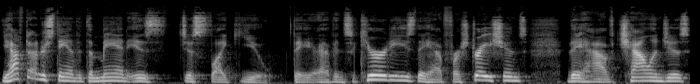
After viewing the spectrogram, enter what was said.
you have to understand that the man is just like you. They have insecurities, they have frustrations, they have challenges,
